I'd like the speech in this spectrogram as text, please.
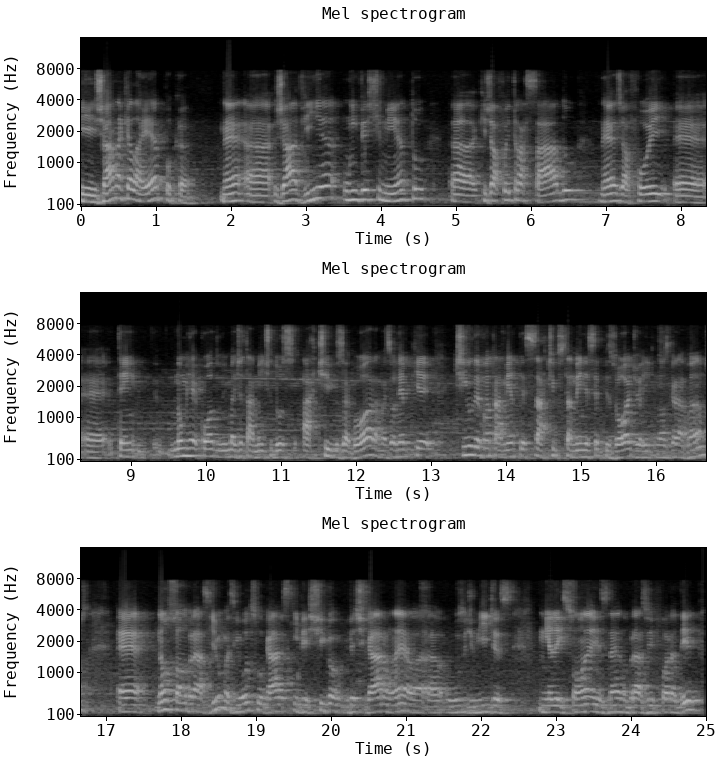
e já naquela época, né, já havia um investimento uh, que já foi traçado, né, já foi, é, é, tem, não me recordo imediatamente dos artigos agora, mas eu lembro que tinha o levantamento desses artigos também nesse episódio aí que nós gravamos, é, não só no Brasil, mas em outros lugares que investigam, investigaram né, o uso de mídias em eleições né, no Brasil e fora dele,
